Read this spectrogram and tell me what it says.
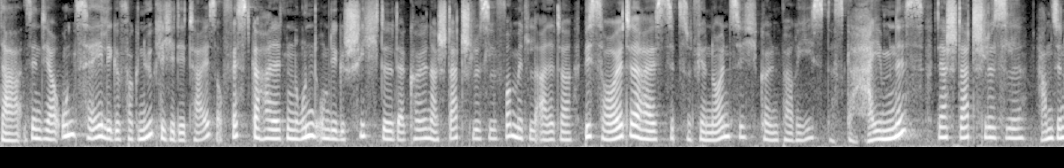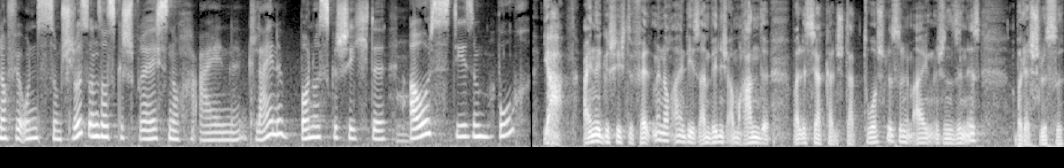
da sind ja unzählige vergnügliche Details auch festgehalten rund um die Geschichte der Kölner Stadtschlüssel vom Mittelalter bis heute heißt 1794 Köln-Paris das Geheimnis der Stadtschlüssel. Haben Sie noch für uns zum Schluss unseres Gesprächs noch eine kleine Bonusgeschichte aus diesem Buch? Ja, eine Geschichte fällt mir noch ein, die ist ein wenig am Rande, weil es ja kein Stadttorschlüssel im eigentlichen Sinn ist, aber der Schlüssel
